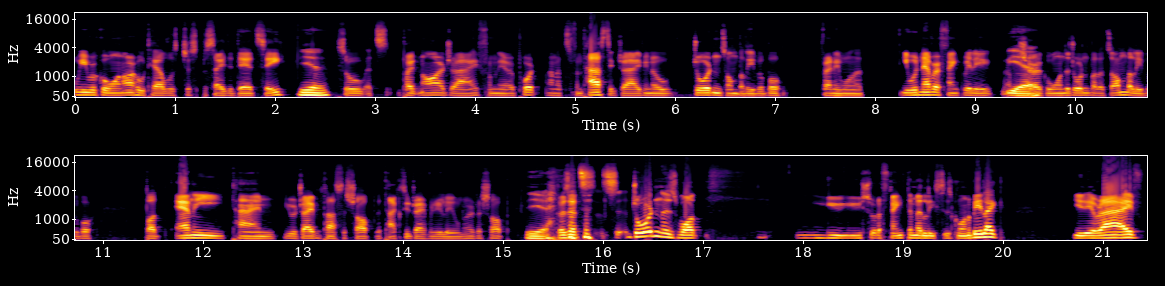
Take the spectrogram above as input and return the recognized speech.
we were going, our hotel was just beside the Dead Sea. yeah, So it's about an hour drive from the airport, and it's a fantastic drive. You know, Jordan's unbelievable for anyone that you would never think really. I'm Yeah. sure going to Jordan, but it's unbelievable. But any time you were driving past the shop, the taxi driver knew the owner of the shop yeah, because it's, it's Jordan is what you you sort of think the Middle East is going to be like. You arrive,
